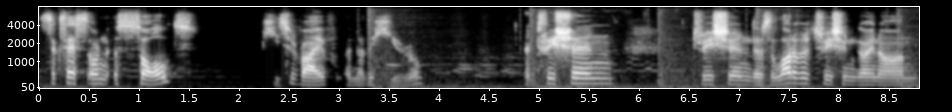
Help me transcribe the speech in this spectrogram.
Success on Assault. He survived, another hero. Attrition, attrition, there's a lot of attrition going on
